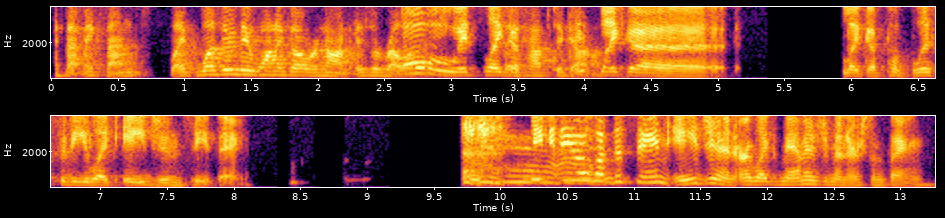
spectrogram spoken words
if that makes sense. Like whether they want to go or not is irrelevant oh it's like they a have to go. like a like a publicity like agency thing Maybe they all have the same agent or like management or something.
